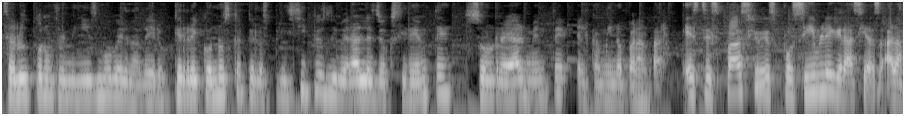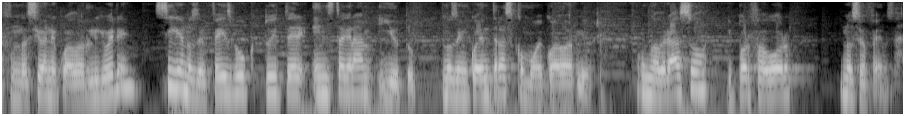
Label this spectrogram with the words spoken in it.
Salud por un feminismo verdadero, que reconozca que los principios liberales de Occidente son realmente el camino para andar. Este espacio es posible gracias a la Fundación Ecuador Libre. Síguenos en Facebook, Twitter, Instagram y YouTube. Nos encuentras como Ecuador Libre. Un abrazo y por favor, no se ofendan.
